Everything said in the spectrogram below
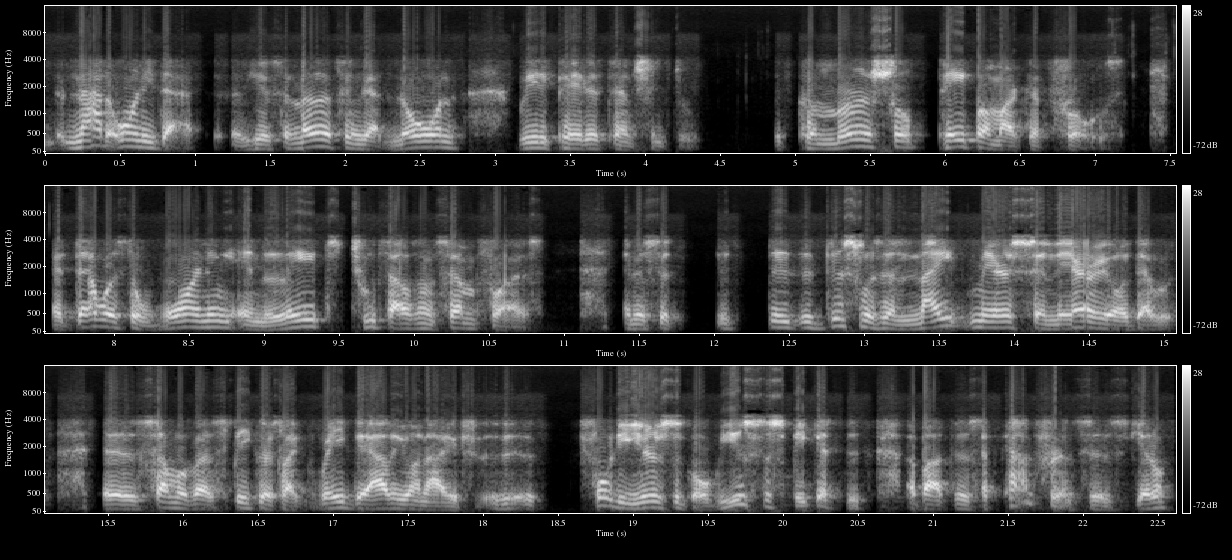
Not only that, here's another thing that no one really paid attention to. The commercial paper market froze. And that was the warning in late 2007 for us. And it's a, this was a nightmare scenario that uh, some of our speakers, like Ray Dalio and I, uh, 40 years ago. We used to speak at about this at conferences. You know,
